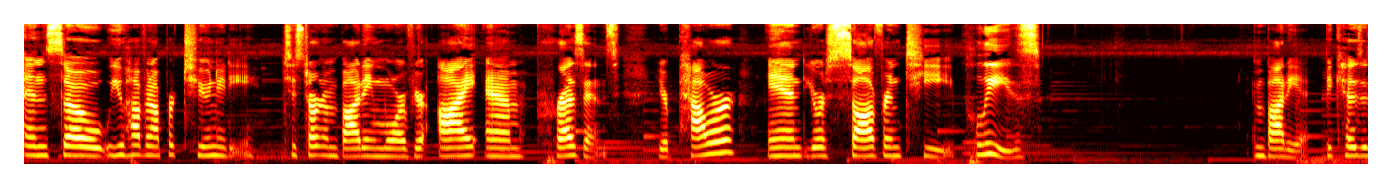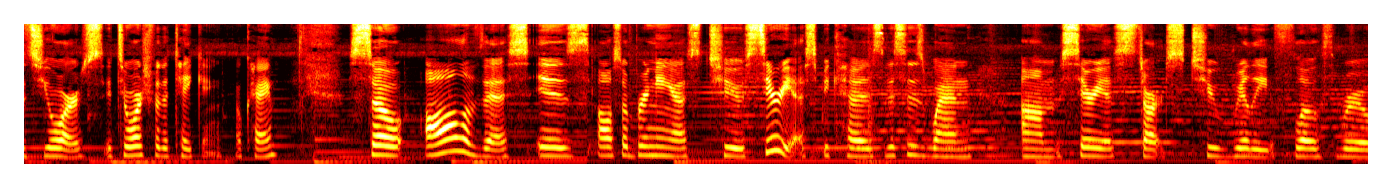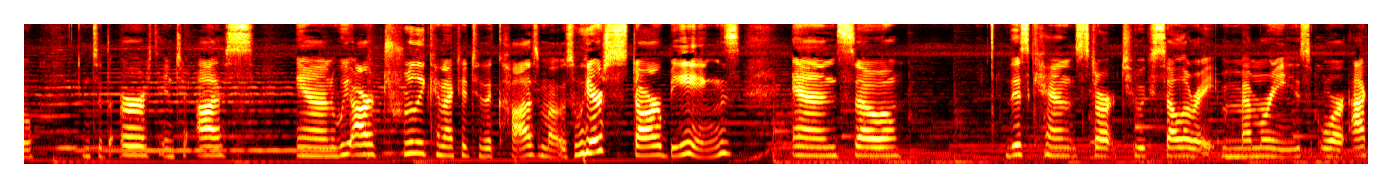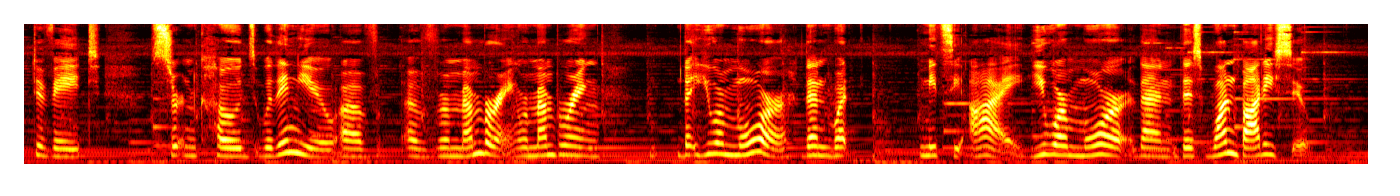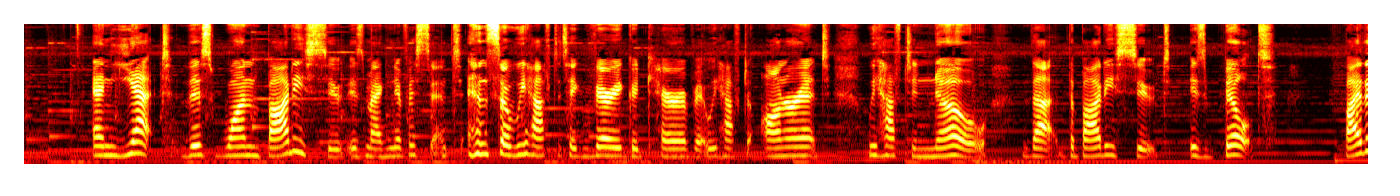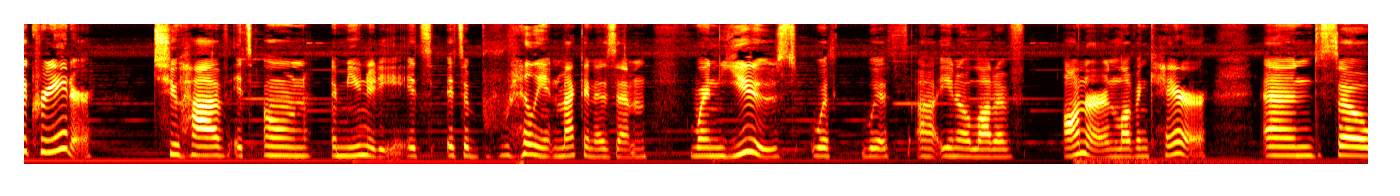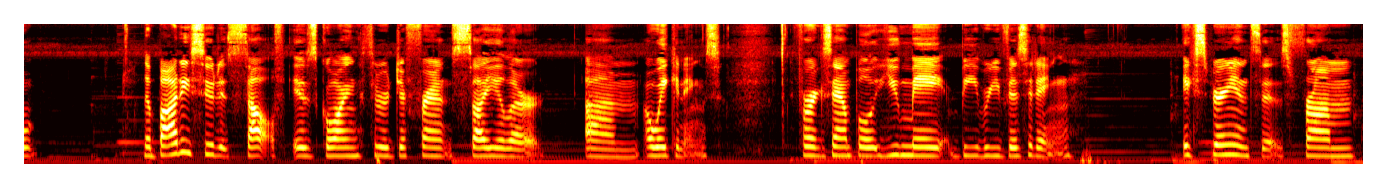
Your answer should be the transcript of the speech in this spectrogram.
And so you have an opportunity to start embodying more of your I am presence your power and your sovereignty. Please embody it because it's yours. It's yours for the taking, okay? So, all of this is also bringing us to Sirius because this is when um, Sirius starts to really flow through into the earth, into us, and we are truly connected to the cosmos. We are star beings, and so this can start to accelerate memories or activate certain codes within you of of remembering remembering that you are more than what meets the eye. You are more than this one bodysuit and yet this one bodysuit is magnificent. And so we have to take very good care of it. We have to honor it. We have to know that the bodysuit is built by the creator to have its own immunity. It's it's a brilliant mechanism when used with with uh, you know a lot of honor and love and care, and so the bodysuit itself is going through different cellular um, awakenings. For example, you may be revisiting experiences from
